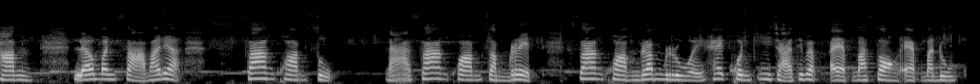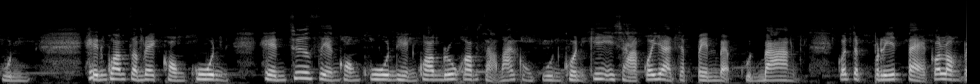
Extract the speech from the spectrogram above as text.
ทำแล้วมันสามารถเนี่ยสร้างความสุข นะสร้างความสำเร็จ สร้างความร่ำรวย ให้คนขี้ฉาที่แบบแอบมาส่องแอบมาดูคุณ เห็นความสำเร็จของคุณ เห็นชื่อเสียงของคุณ เห็นความรู้ความสามารถของคุณ คนขี้อิจฉาก็อยากจะเป็นแบบคุณบ้าง ก็จะปรี๊ดแต่ก็ลองไป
